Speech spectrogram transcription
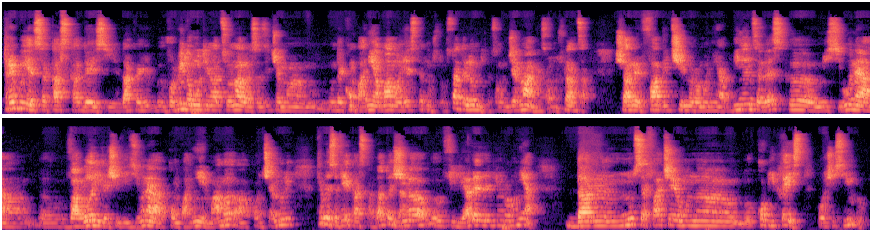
trebuie să cascadezi. Dacă vorbim de o multinațională, să zicem, unde compania mamă este, nu știu, Statele Unite sau în Germania sau în Franța și are fabrici în România. Bineînțeles că misiunea, valorile și viziunea companiei mamă, a concernului, trebuie să fie cascadată da. și la filialele din România dar nu se face un uh, copy-paste, pur și simplu.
